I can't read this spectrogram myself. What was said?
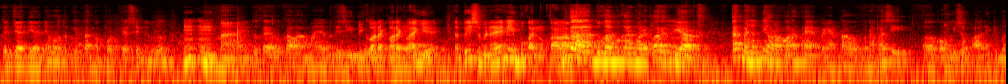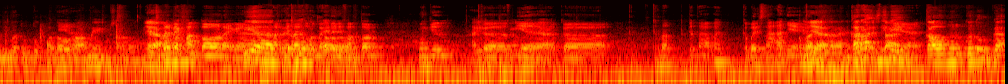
kejadiannya waktu kita nge-podcastin itu, Mm-mm. nah itu kayak luka lamanya tuh di situ. dikorek-korek lagi ya tapi sebenarnya ini bukan luka lama Enggak, bukan bukan korek-korek Hmm. biar kan banyak nih orang-orang kayak pengen tahu kenapa sih uh, coffee shop A nih tiba-tiba tutup padahal Iya. rame misalnya. Iya. Kan sebenarnya banyak faktor ya kan Iya, ngomongnya faktor. dari faktor mungkin Ayo, ke iya ke kena kita apa kebaristaannya ya Iya. Kebaristaan. Karena Kebaristaan. gini, Iya. kalau menurut gua tuh nggak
